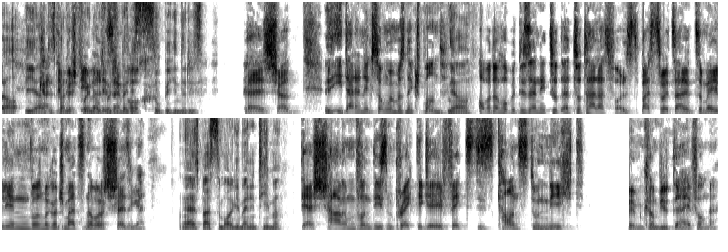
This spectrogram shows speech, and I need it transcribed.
Ja, ja, kann das kann ich voll nachvollziehen, weil das so behindert ist. Äh, es schaut, ich darf ja nicht sagen, wenn man es nicht gespannt. Ja. Aber der Hobbit ist ja nicht ein Totalausfall. Das passt zwar jetzt auch nicht zum Alien, was wir gerade schmerzen, aber scheißegal. Ja, es passt zum allgemeinen Thema. Der Charme von diesen Practical Effects, das kannst du nicht mit dem Computer einfangen.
